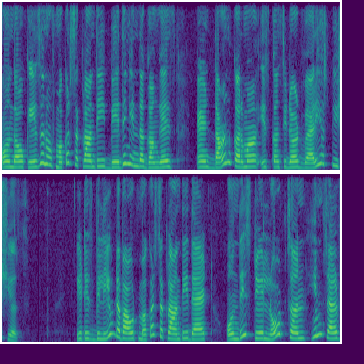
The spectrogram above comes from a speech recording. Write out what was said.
On the occasion of Makar Sankranti, bathing in the Ganges and Dan Karma is considered very auspicious. It is believed about Makar Sankranti that on this day Lord Sun himself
